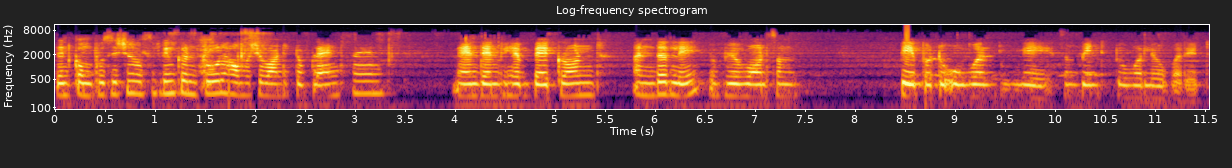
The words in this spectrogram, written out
Then composition also you can control how much you want it to blend in. And then we have background underlay. If you want some paper to overlay some painting to overlay over it.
